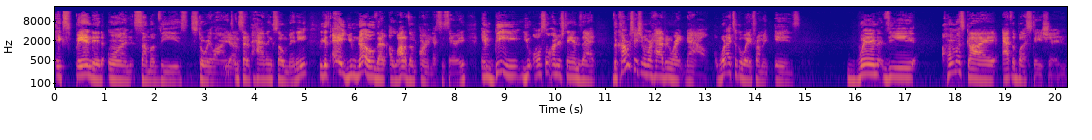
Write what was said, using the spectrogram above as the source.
expanded on some of these storylines Yeah. instead of having so many because a you know that a lot of them aren't necessary and b you also understand that the conversation we're having right now what i took away from it is when the homeless guy at the bus station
